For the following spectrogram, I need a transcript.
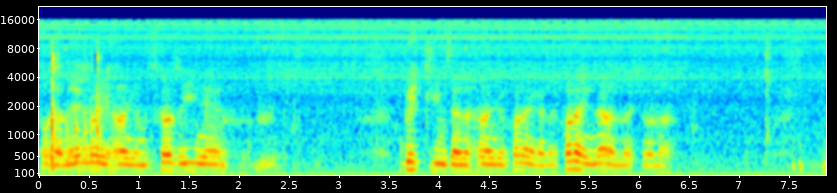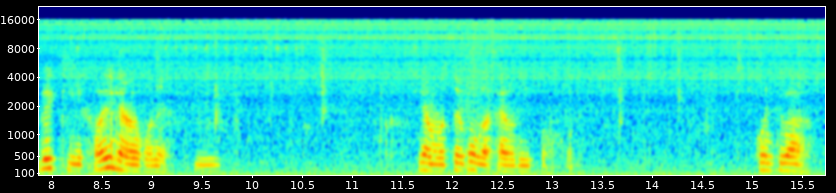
そうだね、良い範囲が見つかるといいね。うん、ベッキーみたいな範囲が来ないかな。来ないな、あの人はな。ベッキー可愛いな、あの子ね。うん。じゃあ持っていこうか、最後に一歩。こんにちは。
